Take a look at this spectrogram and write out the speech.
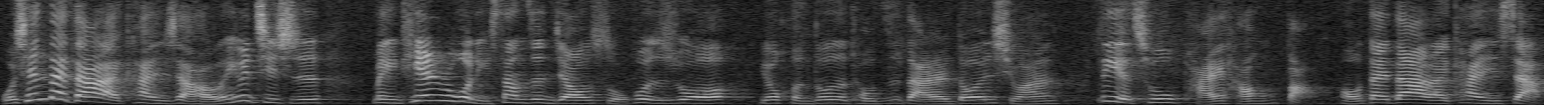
我先带大家来看一下好了，因为其实每天如果你上证交所，或者说有很多的投资达人都很喜欢列出排行榜，我带大家来看一下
